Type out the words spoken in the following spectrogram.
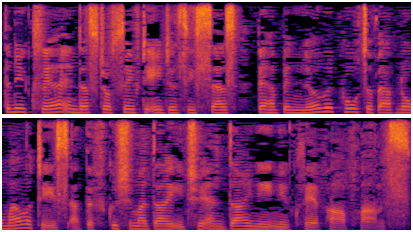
The Nuclear Industrial Safety Agency says there have been no reports of abnormalities at the Fukushima Daiichi and Daini nuclear power plants.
